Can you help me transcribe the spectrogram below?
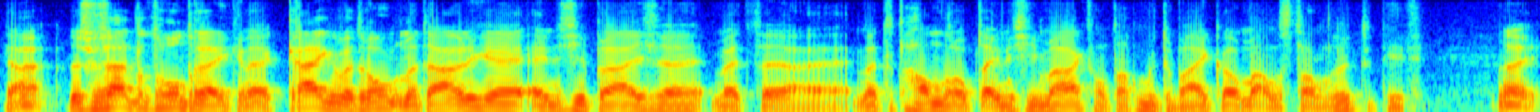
Ja. Ja. Dus we zijn tot rondrekenen. Krijgen we het rond met de huidige energieprijzen, met, met het handelen op de energiemarkt, want dat moet erbij komen, anders dan lukt het niet. Nee.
